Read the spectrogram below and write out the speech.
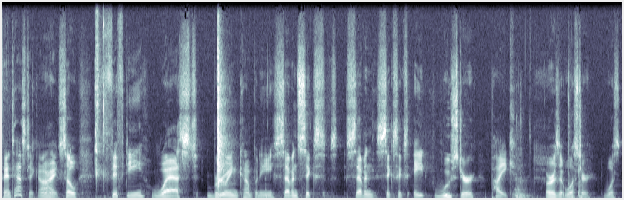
Fantastic. All right, so 50 West Brewing Company, 76 7668 Wooster Pike, or is it Worcester? Wos-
